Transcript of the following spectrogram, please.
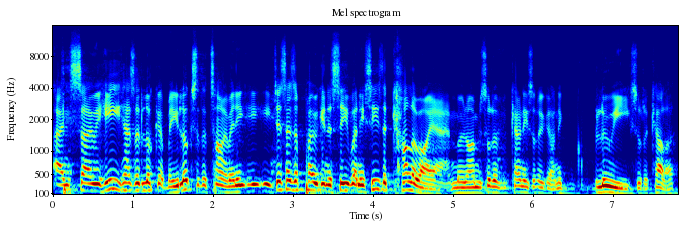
And so he has a look at me, he looks at the time, and he, he just has a poke in to see when he sees the colour I am, and I'm sort of kind of sort of kind of bluey sort of colour.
